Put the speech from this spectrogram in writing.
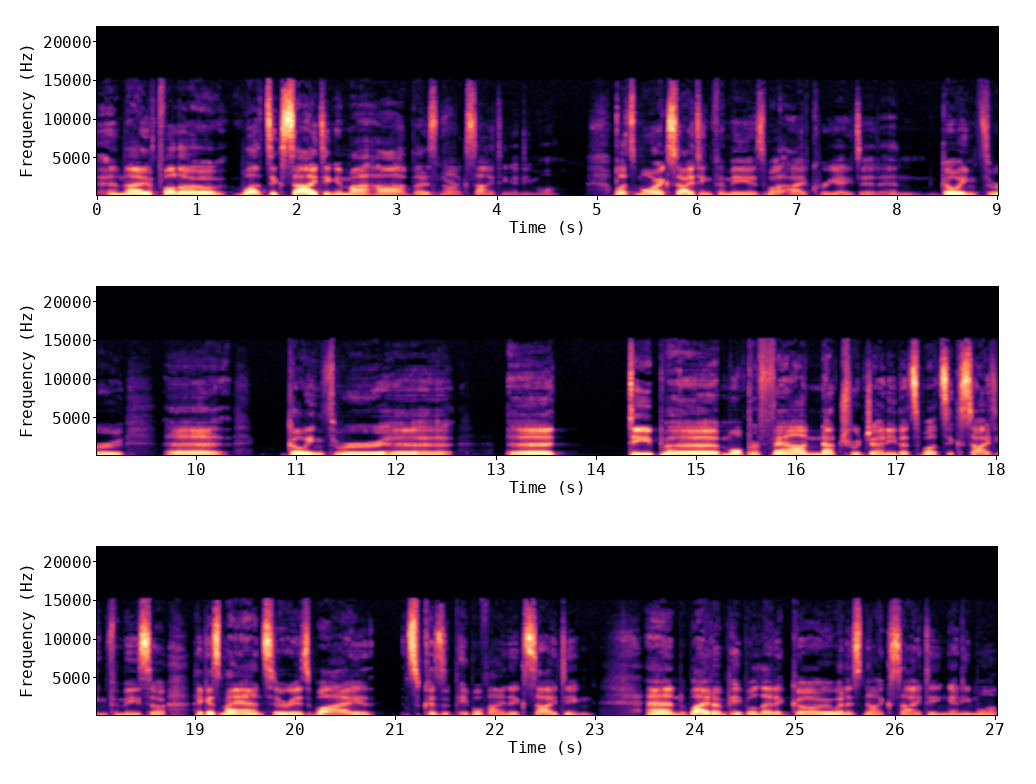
and I follow what's exciting in my heart, but it's not exciting anymore. What's more exciting for me is what I've created, and going through, uh, going through. a, uh, deeper, more profound, natural journey. That's what's exciting for me. So I guess my answer is why. It's because people find it exciting. And why don't people let it go when it's not exciting anymore?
